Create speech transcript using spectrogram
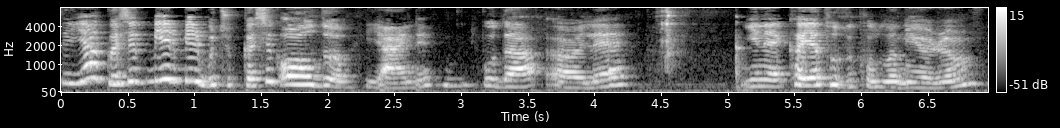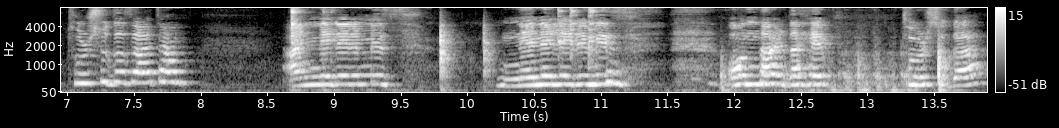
Yaklaşık bir, bir buçuk kaşık oldu yani. Bu da öyle. Yine kaya tuzu kullanıyorum. Turşu da zaten annelerimiz, nenelerimiz onlar da hep turşuda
